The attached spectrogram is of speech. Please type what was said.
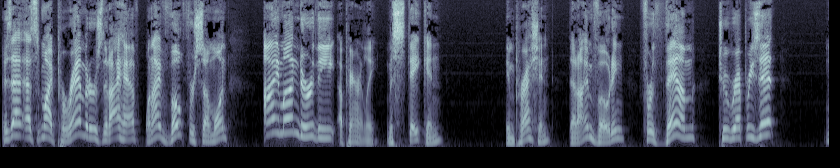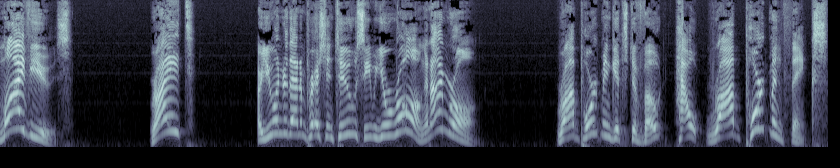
Is that that's my parameters that I have when I vote for someone? I'm under the apparently mistaken impression that I'm voting for them to represent my views. Right? Are you under that impression too? See, you're wrong and I'm wrong. Rob Portman gets to vote how Rob Portman thinks.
